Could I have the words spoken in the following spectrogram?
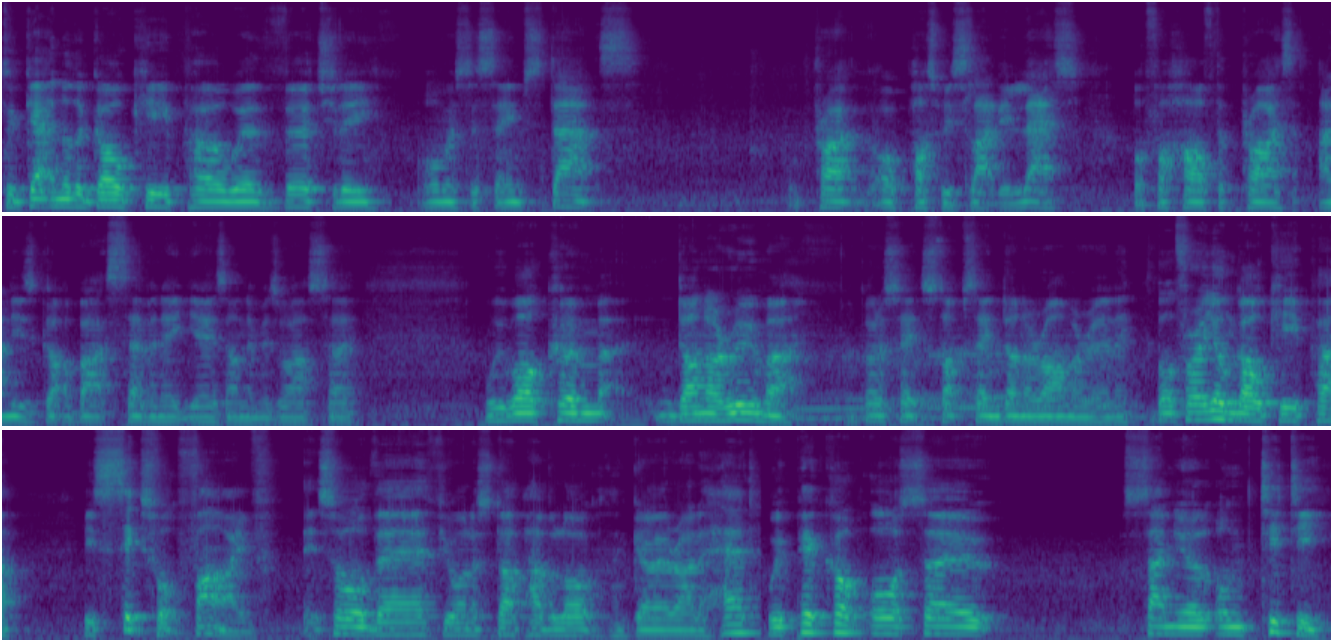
to get another goalkeeper with virtually almost the same stats, or possibly slightly less, but for half the price, and he's got about seven, eight years on him as well. So we welcome Donnarumma. I've got to say, stop saying Donnarumma really. But for a young goalkeeper, he's six foot five. It's all there. If you want to stop, have a look, and go right ahead. We pick up also Samuel Umtiti.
